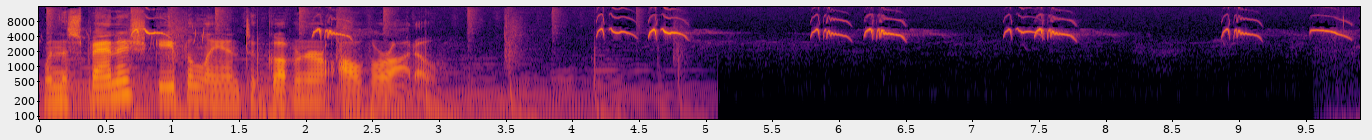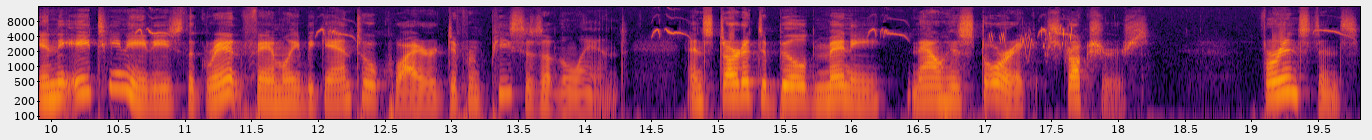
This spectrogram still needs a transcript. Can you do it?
when the Spanish gave the land to Governor Alvarado. In the 1880s, the Grant family began to acquire different pieces of the land and started to build many, now historic, structures. For instance,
